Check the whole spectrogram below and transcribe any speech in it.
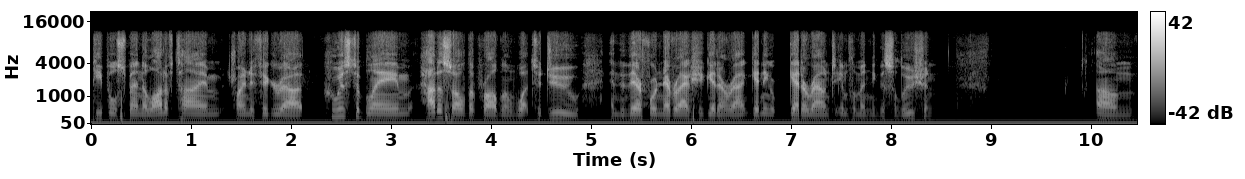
people spend a lot of time trying to figure out who is to blame, how to solve the problem, what to do, and therefore never actually get around, getting, get around to implementing a solution. Um,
